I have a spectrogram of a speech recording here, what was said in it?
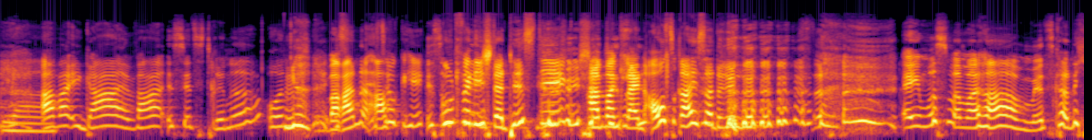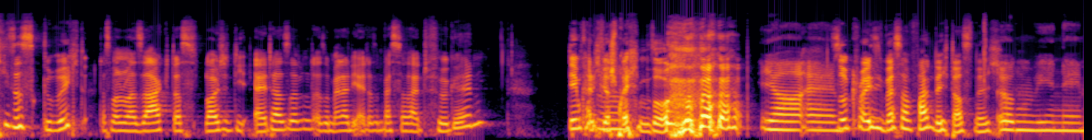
Ja. Aber egal, war, ist jetzt drinne und war ist, ist okay. ist Gut für okay. die Statistik. Für die Haben wir einen kleinen Ausreißer drin. Ey, muss man mal haben. Jetzt kann nicht dieses Gerücht, dass man mal sagt, dass Leute, die älter sind, also Männer, die älter sind, besser halt vögeln. dem kann ich Ja. widersprechen, so. Ja, ey. so crazy besser fand ich das nicht. Irgendwie, nee.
